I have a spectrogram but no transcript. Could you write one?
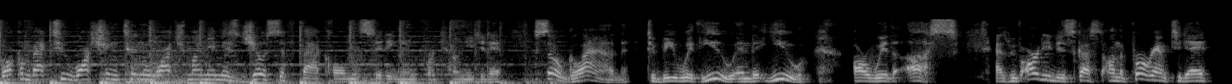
Welcome back to Washington Watch. My name is Joseph Backholm, sitting in for Tony today. So glad to be with you and that you are with us. As we've already discussed on the program today,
